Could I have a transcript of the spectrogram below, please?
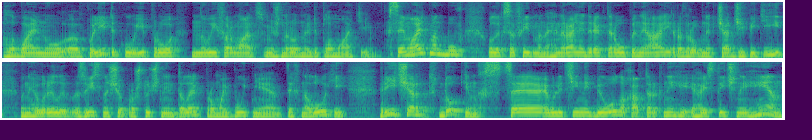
глобальну е, політику і про новий формат міжнародної дипломатії. Сем Альтман був Олекса Фрідмана, генеральний директор OpenAI, розробник ChatGPT. Вони говорили, звісно, що про штучний інтелект, про майбутнє технологій. Річард Докінгс це еволюційний біолог, автор книги Егоїстичний ген.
